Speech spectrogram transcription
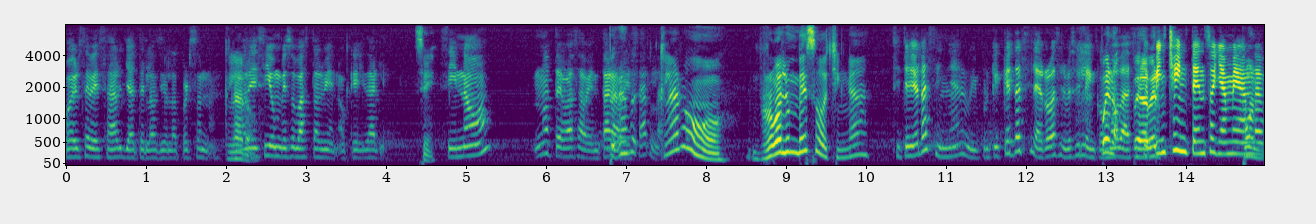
poderse besar ya te las dio la persona. Claro. De, sí, un beso va a estar bien, ok, dale. sí. Si no, no te vas a aventar Pero, a besarla. claro, róbale un beso, chinga. Si te dio la señal, güey, porque qué tal si le robas el beso y le Bueno, incomodas. pero a Ese ver, pinche intenso ya me Pon, anda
